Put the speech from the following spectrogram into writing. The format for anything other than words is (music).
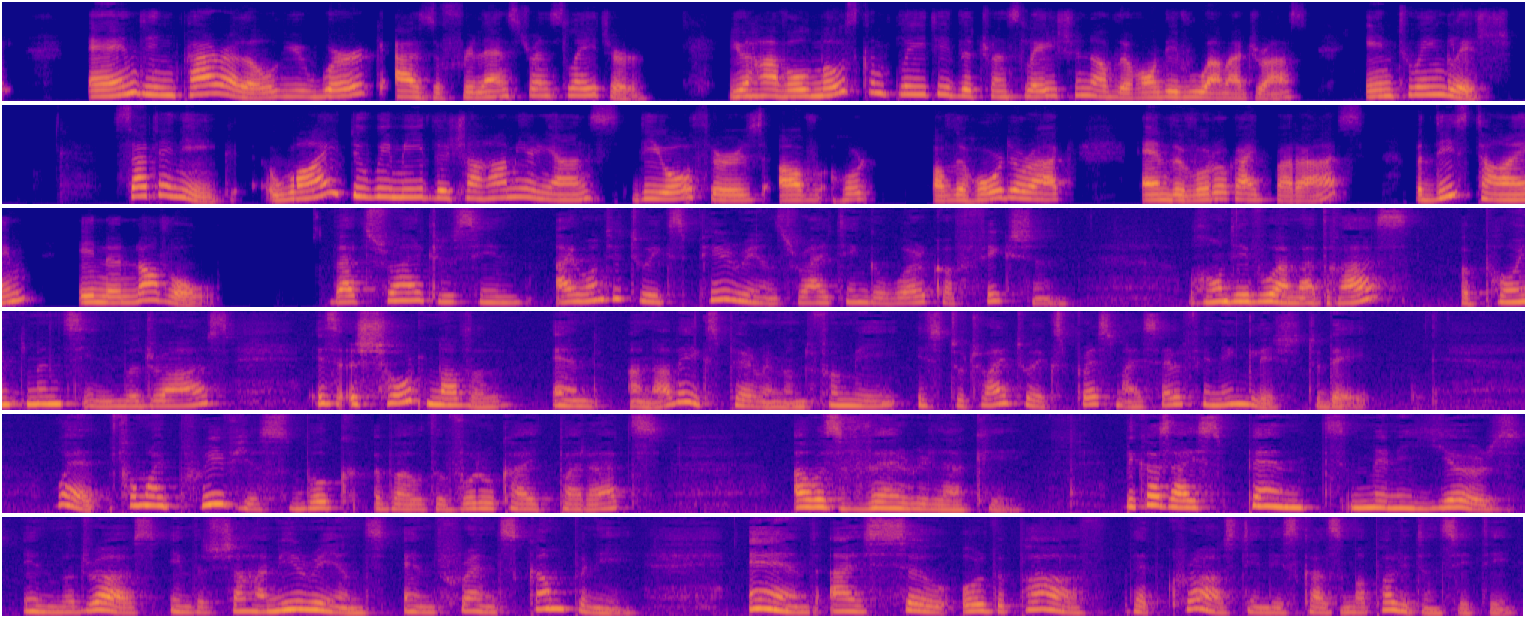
and in parallel, you work as a freelance translator. You have almost completed the translation of the Rendezvous à Madras into English. Satenik, why do we meet the Shahamirians, the authors of, of the Hordorak and the Vorokait Paras, but this time in a novel? That's right, Lucine. I wanted to experience writing a work of fiction. Rendezvous à Madras, Appointments in Madras, is a short novel, and another experiment for me is to try to express myself in English today. Well, for my previous book about the Vorokait Parats, I was very lucky because I spent many years in Madras in the Shahamirians and Friends company, and I saw all the paths that crossed in this cosmopolitan city.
